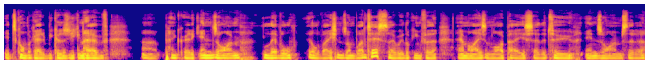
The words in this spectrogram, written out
it's complicated because you can have uh, pancreatic enzyme level elevations on blood tests. So we're looking for amylase and lipase, so the two enzymes that are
